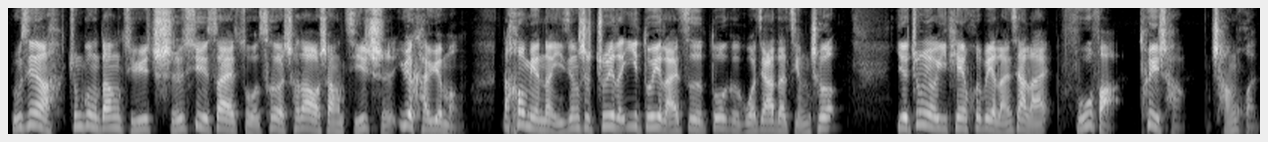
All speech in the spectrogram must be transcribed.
如今啊，中共当局持续在左侧车道上疾驰，越开越猛。那后面呢，已经是追了一堆来自多个国家的警车，也终有一天会被拦下来，伏法退场偿还。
